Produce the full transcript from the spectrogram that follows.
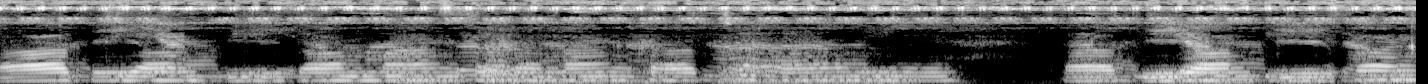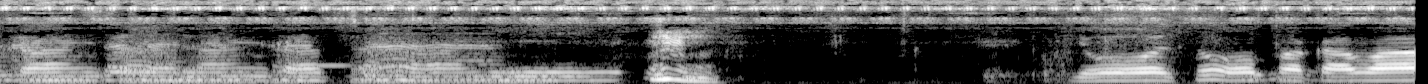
ตาติยัมปิธัมมังสรณังคัจฉามิ ตาติยัมปิสังฆังสรณังคัจฉามิโยโสภะคะวา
